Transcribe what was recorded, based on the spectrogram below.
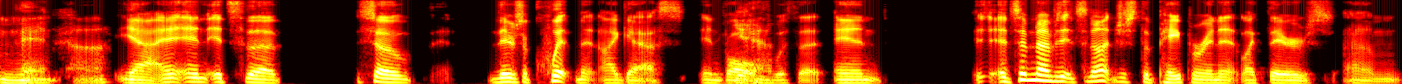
Mhm. And uh, Yeah, and, and it's the so there's equipment, I guess, involved Yeah. with it, and and sometimes it's not just the paper in it. Like there's um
